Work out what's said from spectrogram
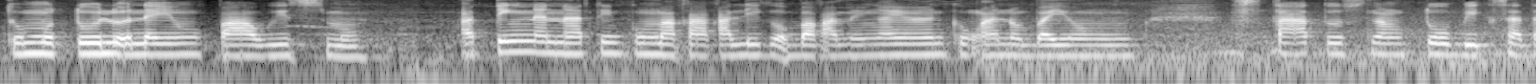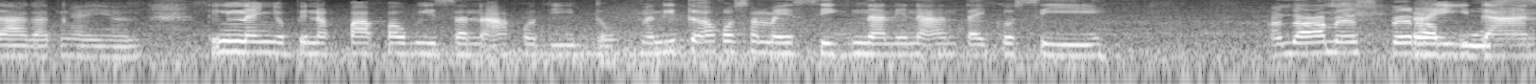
tumutulo na yung pawis mo. At tingnan natin kung makakaligo ba kami ngayon, kung ano ba yung status ng tubig sa dagat ngayon. Tingnan nyo, pinagpapawisan na ako dito. Nandito ako sa may signal, inaantay ko si Ang dami espera Raydan.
